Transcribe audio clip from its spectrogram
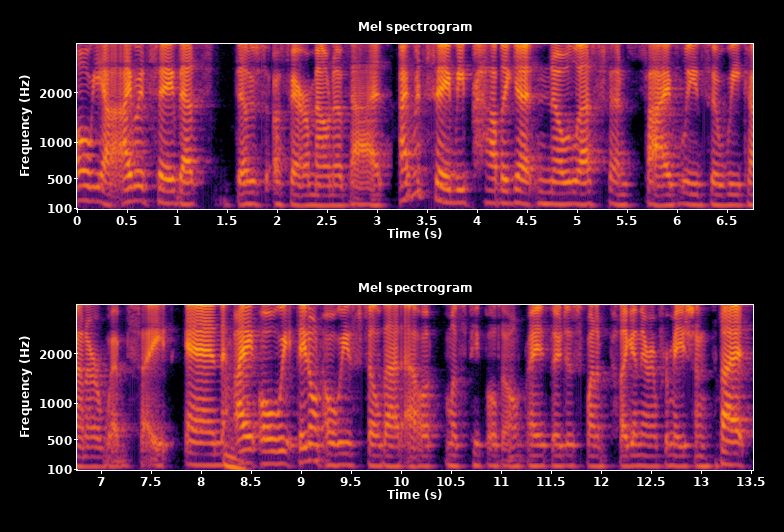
Oh yeah, I would say that's there's a fair amount of that. I would say we probably get no less than 5 leads a week on our website. And mm. I always they don't always fill that out. Most people don't, right? They just want to plug in their information. But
